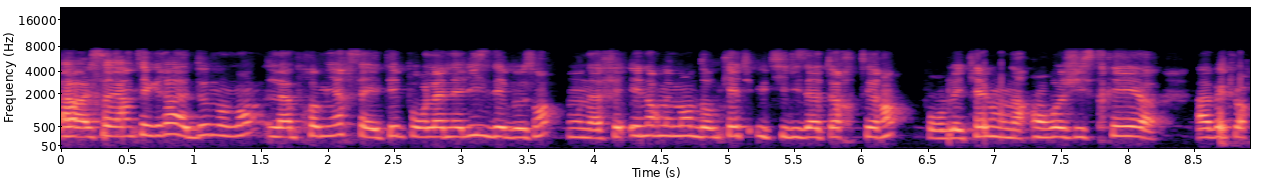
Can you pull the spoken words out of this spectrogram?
Alors, elle s'est intégrée à deux moments. La première, ça a été pour l'analyse des besoins. On a fait énormément d'enquêtes utilisateurs terrain pour lesquelles on a enregistré, euh, avec leur,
